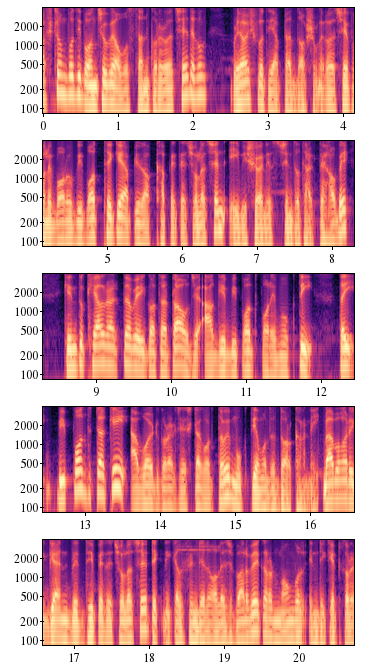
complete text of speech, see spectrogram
অষ্টমপতি পঞ্চমে অবস্থান করে রয়েছেন এবং বৃহস্পতি আপনার দশমে রয়েছে, ফলে বড় বিপদ থেকে আপনি রক্ষা পেতে চলেছেন, এই বিষয়ে নিশ্চিন্ত থাকতে হবে। কিন্তু খেয়াল রাখতে হবে এই কথাটাও যে আগে বিপদ, পরে মুক্তি। তাই বিপদটাকেই অ্যাভয়েড করার চেষ্টা করতে হবে, মুক্তি আমাদের দরকার নেই। ব্যবহারিক জ্ঞান বৃদ্ধি পেতে চলেছে টেকনিক্যাল ফিল্ডে নলেজ বাড়বে, কারণ মঙ্গল ইন্ডিকেট করে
